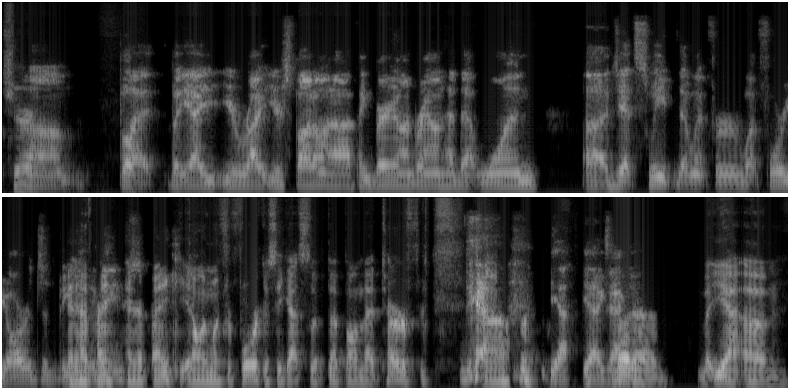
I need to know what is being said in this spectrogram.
Sure. Um, but but yeah, you're right. You're spot on. I think Barion Brown had that one uh, jet sweep that went for what four yards at the beginning of the game. And I think it only went for four because he got slipped up on that turf. Yeah, uh, yeah, yeah, exactly. But, uh, but yeah, um,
